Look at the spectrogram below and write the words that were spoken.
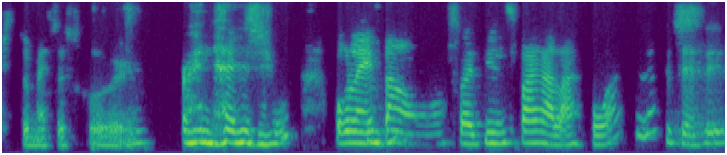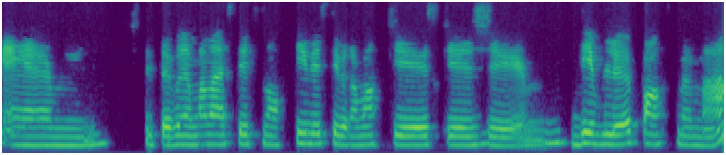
puis ça, ben, ce sera un ajout. Pour mm-hmm. l'instant, on choisit une sphère à la fois. c'était vraiment l'aspect financier, c'est vraiment ce que, ce que je développe en ce moment.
